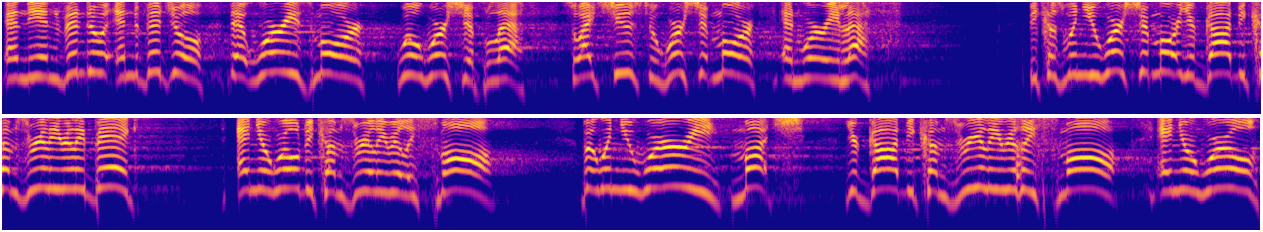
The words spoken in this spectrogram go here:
And the individual that worries more will worship less. So I choose to worship more and worry less. Because when you worship more, your God becomes really, really big and your world becomes really, really small. But when you worry much, your God becomes really, really small, and your world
